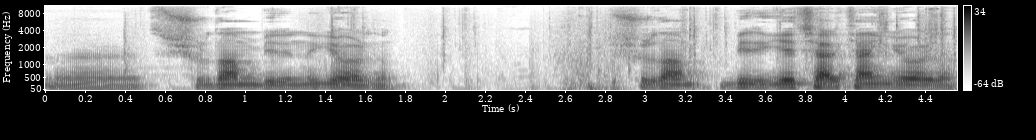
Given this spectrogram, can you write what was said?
Evet, şuradan birini gördüm. Şuradan biri geçerken gördüm.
